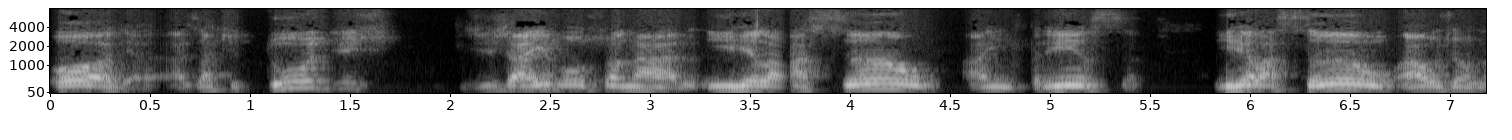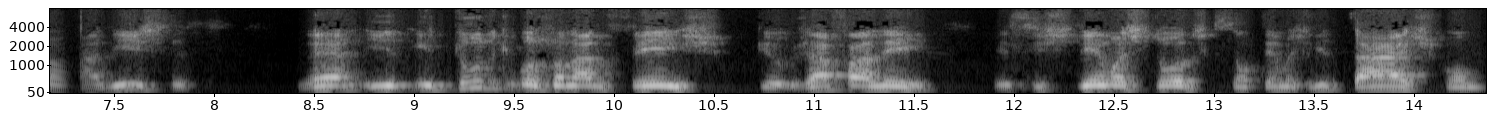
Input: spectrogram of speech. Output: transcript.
olha as atitudes de Jair Bolsonaro em relação à imprensa, em relação aos jornalistas, né, e, e tudo que Bolsonaro fez, que eu já falei, esses temas todos, que são temas vitais, como,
